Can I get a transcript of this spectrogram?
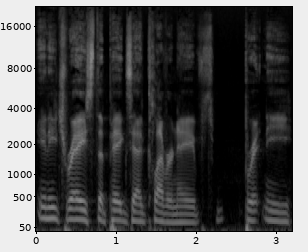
in each race, the pigs had clever names, Brittany.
